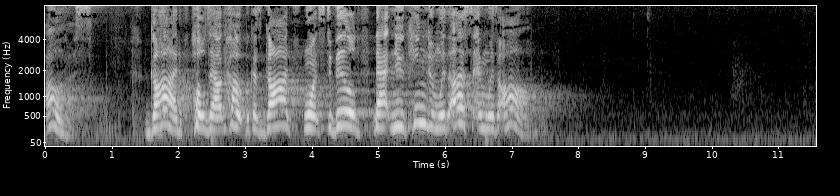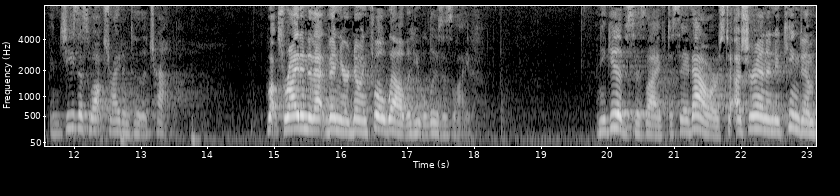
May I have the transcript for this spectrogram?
All of us. God holds out hope because God wants to build that new kingdom with us and with all. And Jesus walks right into the trap. He walks right into that vineyard knowing full well that he will lose his life. And he gives his life to save ours, to usher in a new kingdom,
